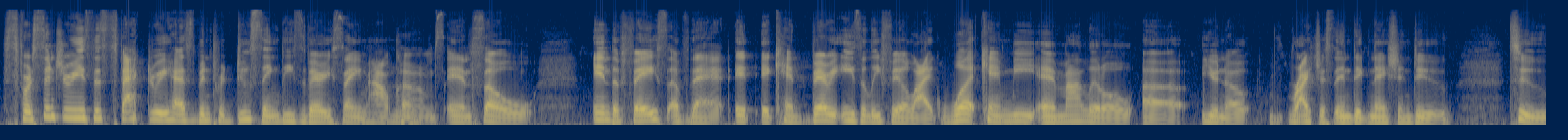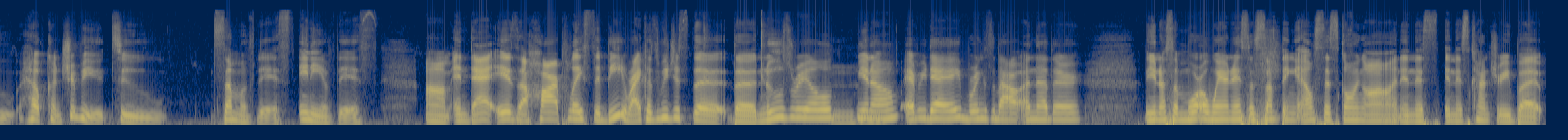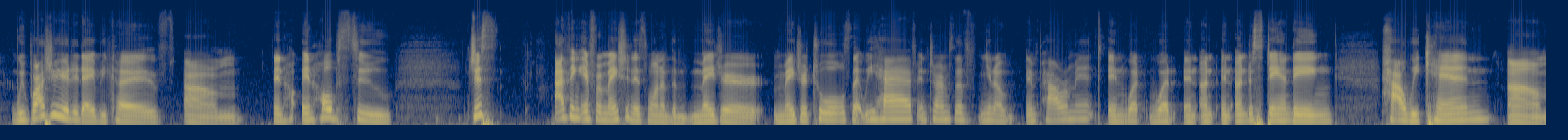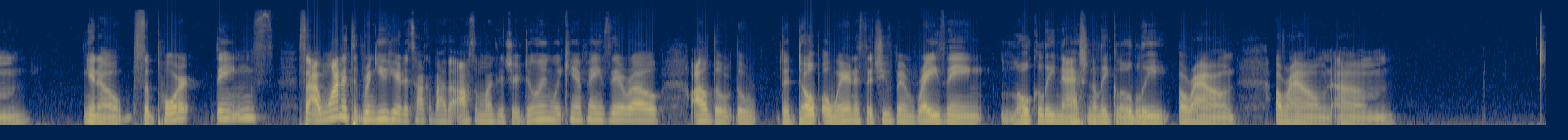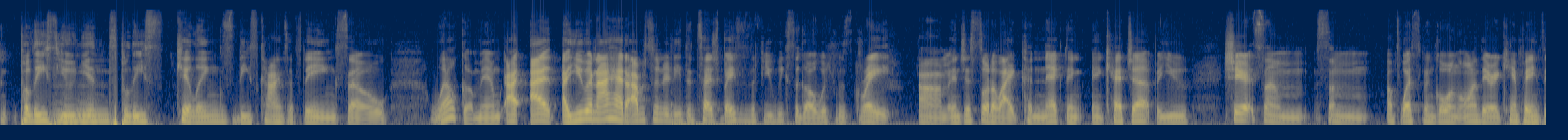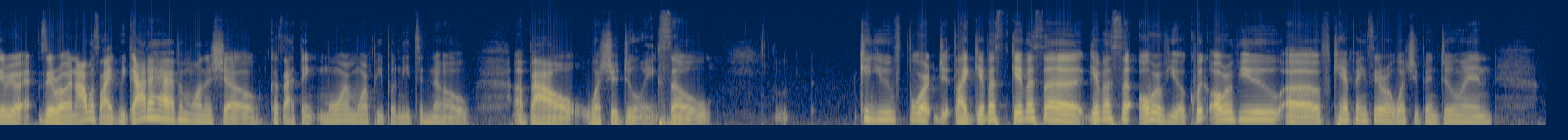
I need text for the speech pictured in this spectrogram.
for centuries this factory has been producing these very same outcomes. And so in the face of that it it can very easily feel like what can me and my little uh you know righteous indignation do to help contribute to some of this any of this um, and that is a hard place to be right? Because we just the the newsreel you know every day brings about another you know some more awareness of something else that's going on in this in this country. But we brought you here today because um in in hopes to just I think information is one of the major major tools that we have in terms of you know empowerment and what what and, un, and understanding how we can um you know support things. So I wanted to bring you here to talk about the awesome work that you're doing with Campaign Zero, all the the, the dope awareness that you've been raising locally, nationally, globally around around um police unions, police killings, these kinds of things. So welcome, man. I, I, I, you and I had opportunity to touch bases a few weeks ago, which was great. Um, and just sort of like connect and, and catch up. And you shared some some of what's been going on there at Campaign Zero Zero. And I was like, we got to have him on the show because I think more and more people need to know about what you're doing. So can you for like give us give us a give us an overview, a quick overview of Campaign Zero, what you've been doing,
